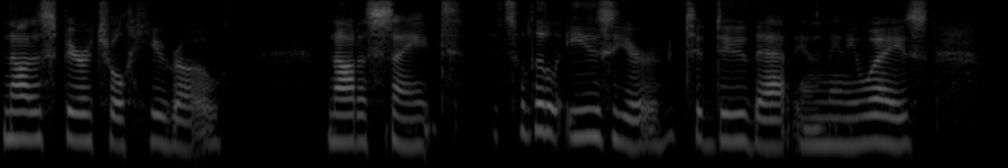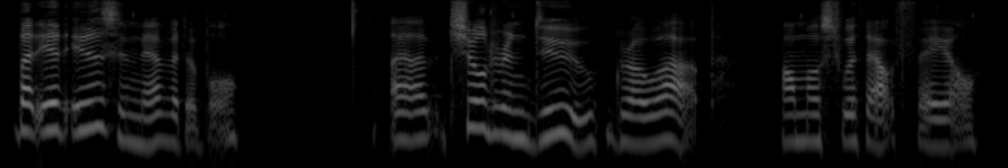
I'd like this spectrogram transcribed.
not a spiritual hero, not a saint. It's a little easier to do that in many ways, but it is inevitable. Uh, children do grow up almost without fail,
